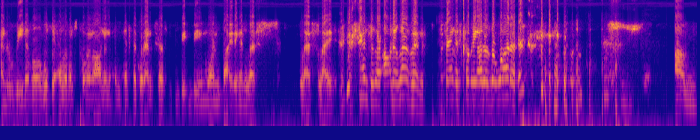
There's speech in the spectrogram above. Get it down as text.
and readable with the elements going on in, in, in Sequences, be, being more inviting and less less like your senses are on eleven. Fan is coming out of the water. um.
